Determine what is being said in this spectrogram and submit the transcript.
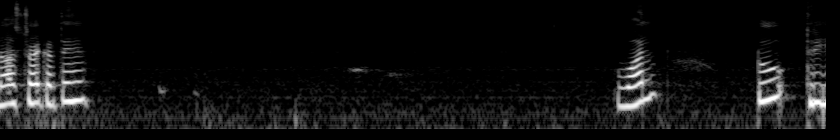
लास्ट ट्राई करते हैं। One two three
